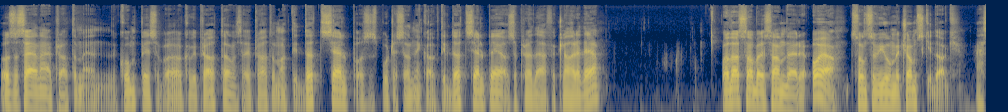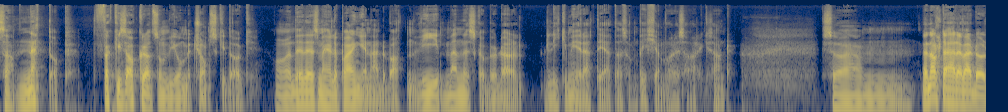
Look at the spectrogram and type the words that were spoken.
Og så sa jeg når jeg prata med en kompis, hva vi prata om, så vi prata om aktiv dødshjelp, og så spurte sønnen hva aktiv dødshjelp er, og så prøvde jeg å forklare det. Og da sa bare Sander å ja, sånn som vi gjorde med Chomsky i dag. Jeg sa nettopp. Fuckings akkurat som vi gjorde med Chomsky i dag. Og det er det som er hele poenget i denne debatten. Vi mennesker burde ha like mye rettigheter som bikkjene våre har, ikke sant? Så um, Men alt det her er verdt å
